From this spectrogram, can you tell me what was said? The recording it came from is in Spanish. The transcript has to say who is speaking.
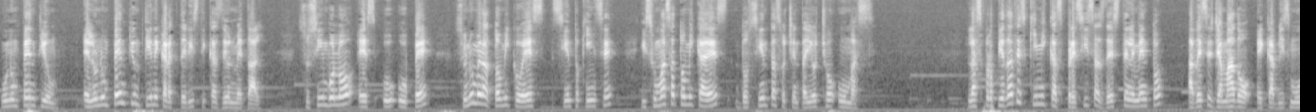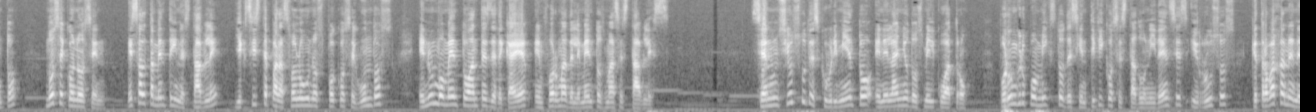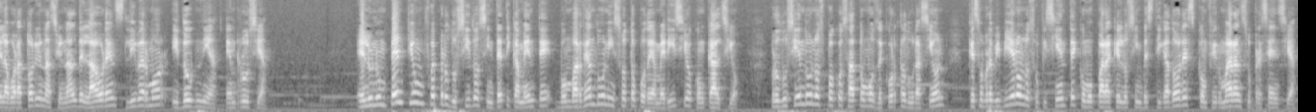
Speaker 1: Unum Pentium. El Unum Pentium tiene características de un metal. Su símbolo es UUP, su número atómico es 115 y su masa atómica es 288 UMAS. Las propiedades químicas precisas de este elemento, a veces llamado ecabismuto, no se conocen, es altamente inestable y existe para solo unos pocos segundos en un momento antes de decaer en forma de elementos más estables. Se anunció su descubrimiento en el año 2004 por un grupo mixto de científicos estadounidenses y rusos que trabajan en el Laboratorio Nacional de Lawrence, Livermore y Dubnia, en Rusia. El Pentium fue producido sintéticamente bombardeando un isótopo de americio con calcio, produciendo unos pocos átomos de corta duración que sobrevivieron lo suficiente como para que los investigadores confirmaran su presencia.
